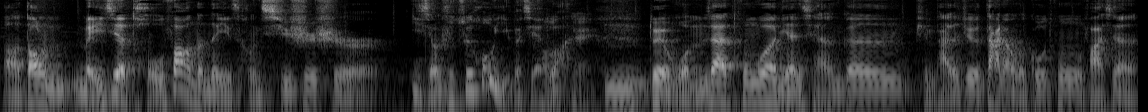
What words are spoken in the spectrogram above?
啊、到了媒介投放的那一层，其实是已经是最后一个阶段。嗯，对，我们在通过年前跟品牌的这个大量的沟通，我发现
